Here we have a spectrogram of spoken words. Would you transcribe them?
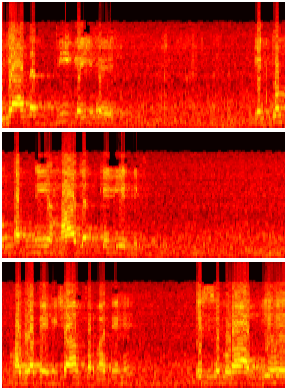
اجازت دی گئی ہے کہ تم اپنی حاجت کے لیے نکلو۔ حضرت ہشام فرماتے ہیں، اس سے مراد یہ ہے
